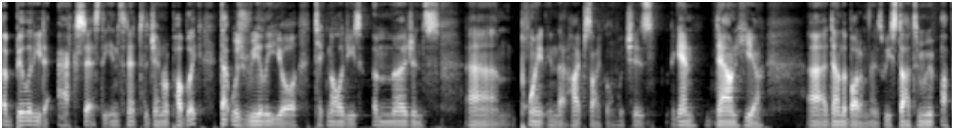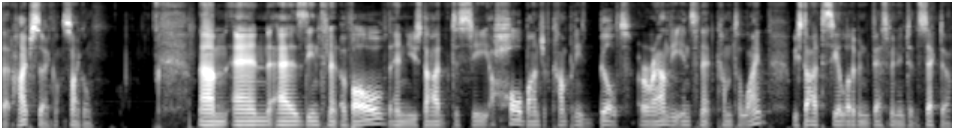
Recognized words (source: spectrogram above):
ability to access the internet to the general public, that was really your technology's emergence um, point in that hype cycle, which is again down here, uh, down the bottom as we start to move up that hype cycle. cycle. Um, and as the internet evolved and you started to see a whole bunch of companies built around the internet come to light, we started to see a lot of investment into the sector.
